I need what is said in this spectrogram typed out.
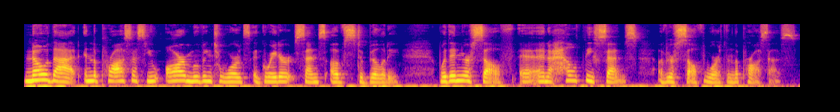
know that in the process you are moving towards a greater sense of stability within yourself and a healthy sense of your self worth in the process.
